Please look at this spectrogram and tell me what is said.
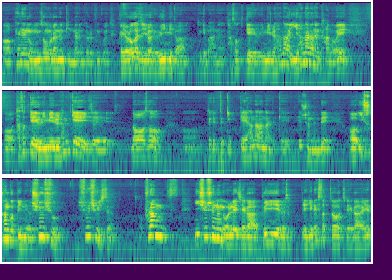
어, 팬은 옹성우라는 빛나는 별을 품고 있는 그러니까 여러 가지 이런 의미가 되게 많아요. 다섯 개의 의미를 하나 이 하나라는 단어에 어, 다섯 개의 의미를 함께 이제 넣어서 어, 되게 뜻깊게 하나하나 이렇게 해주셨는데 어, 익숙한 것도 있네요. 슈슈, 슈슈 있어요. 어, 프랑스 이 슈슈는 원래 제가 V앱에서 얘기를 했었죠. 제가 예,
